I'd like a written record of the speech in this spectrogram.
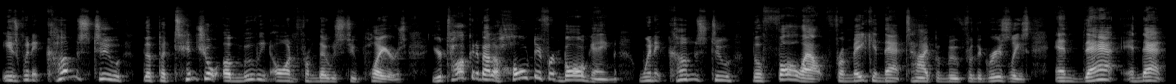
is when it comes to the potential of moving on from those two players. You're talking about a whole different ballgame when it comes to the fallout from making that type of move for the Grizzlies, and that and that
